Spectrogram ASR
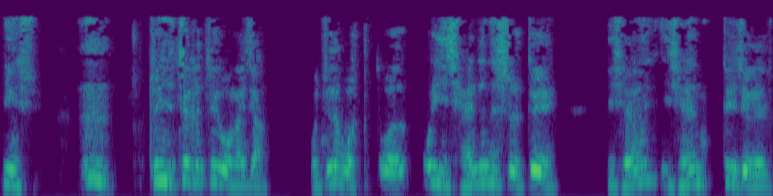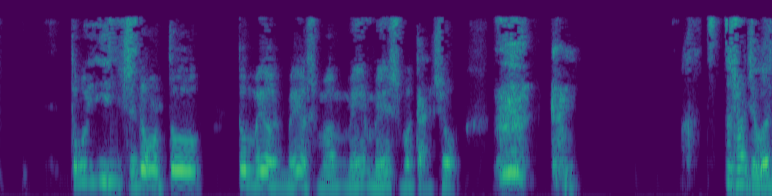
应许，所以这个对我来讲，我觉得我我我以前真的是对，以前以前对这个都一直都都都没有没有什么没没什么感受，自从有了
